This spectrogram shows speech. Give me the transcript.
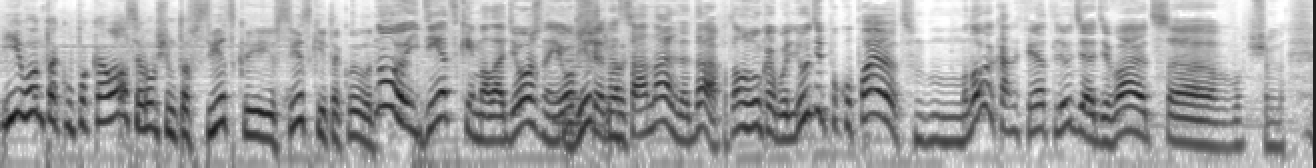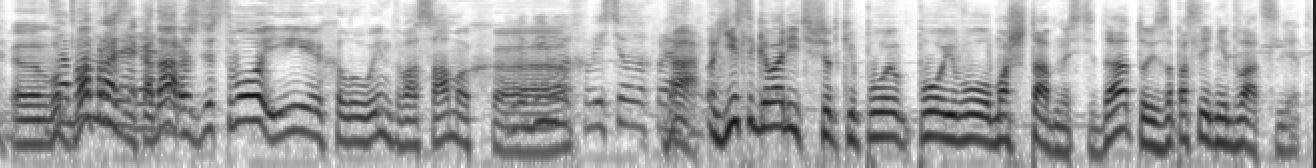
и он так упаковался, в общем-то, в светской, в светский такой вот... Ну и детский, и молодежный, и Детский, общенациональный, да. Потому что, ну, как бы люди покупают много конфет, люди одеваются, в общем, э, вот два праздника, наряды. да, Рождество и Хэллоуин, два самых... э, Любимых веселых да. праздников. Если говорить все-таки по, по его масштабности, да, то есть за последние 20 лет,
